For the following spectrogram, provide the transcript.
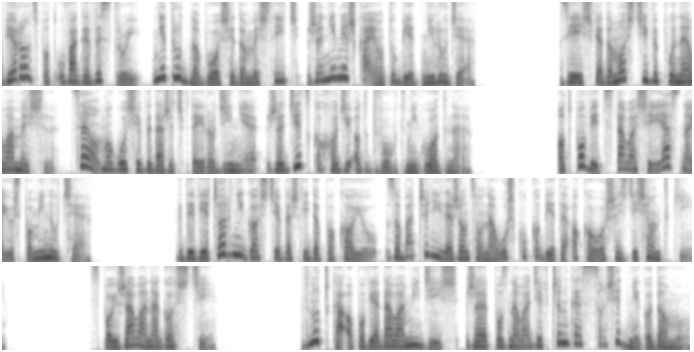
Biorąc pod uwagę wystrój, nie trudno było się domyślić, że nie mieszkają tu biedni ludzie. Z jej świadomości wypłynęła myśl, co mogło się wydarzyć w tej rodzinie, że dziecko chodzi od dwóch dni głodne. Odpowiedź stała się jasna już po minucie. Gdy wieczorni goście weszli do pokoju, zobaczyli leżącą na łóżku kobietę około sześćdziesiątki. Spojrzała na gości. Wnuczka opowiadała mi dziś, że poznała dziewczynkę z sąsiedniego domu.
